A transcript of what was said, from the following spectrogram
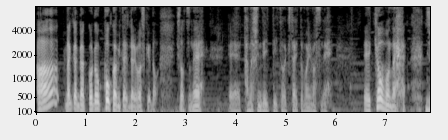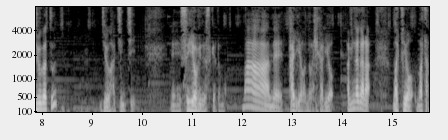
ああ、なんか学校の校歌みたいになりますけど、一つね、えー、楽しんでいっていただきたいと思いますね。えー、今日もね、10月18日、えー、水曜日ですけども、まあね、太陽の光を浴びながら街をまた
